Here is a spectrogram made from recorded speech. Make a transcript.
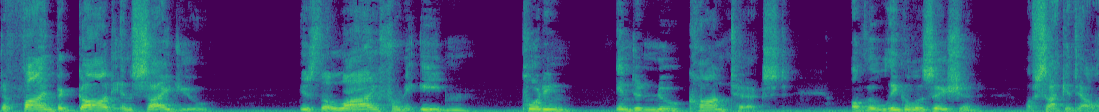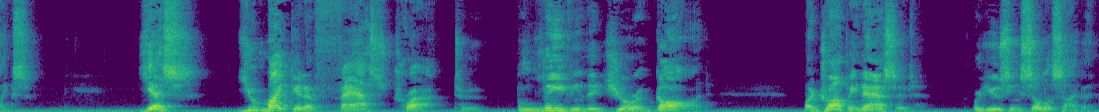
to find the God inside you is the lie from Eden putting into new context of the legalization of psychedelics. Yes, you might get a fast track to believing that you're a God by dropping acid or using psilocybin.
